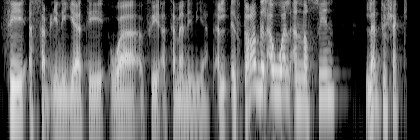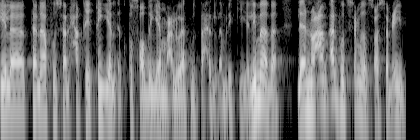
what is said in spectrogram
في السبعينيات وفي الثمانينيات. الافتراض الأول أن الصين لن تشكل تنافسا حقيقيا اقتصاديا مع الولايات المتحدة الأمريكية. لماذا؟ لأنه عام 1979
